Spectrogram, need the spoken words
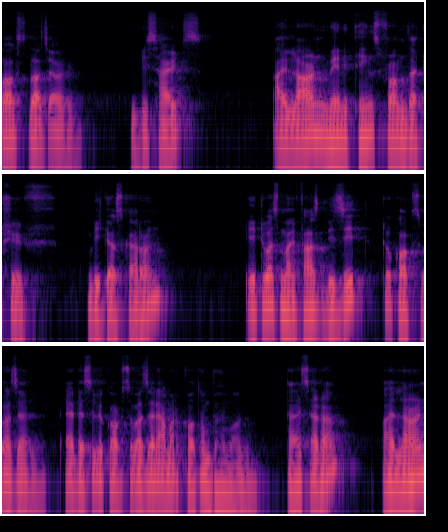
Cox's Bazar. Besides I learned many things from the trip because কারণ? It was my first visit to Cox's Bazar এটা ছিল কক্সবাজারে আমার প্রথম ভ্রমণ। তাছাড়া I learn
